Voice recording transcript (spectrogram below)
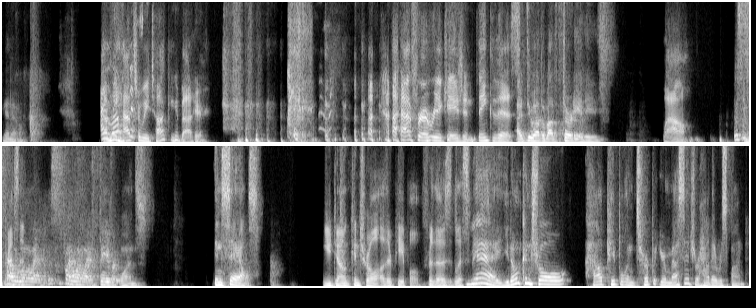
you know how many hats this. are we talking about here I have for every occasion think this i do have about 30 of these wow this is Impressive. probably one of my this is probably one of my favorite ones in sales. You don't control other people for those listening. Yeah, you don't control how people interpret your message or how they respond.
